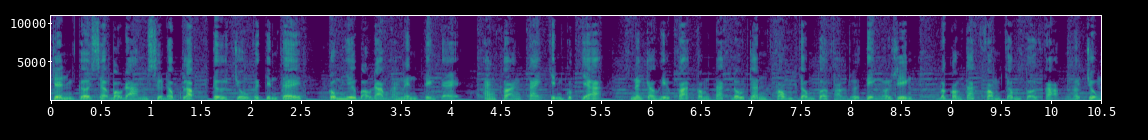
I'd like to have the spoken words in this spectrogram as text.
trên cơ sở bảo đảm sự độc lập tự chủ về kinh tế cũng như bảo đảm an ninh tiền tệ, an toàn tài chính quốc gia, nâng cao hiệu quả công tác đấu tranh phòng chống tội phạm rửa tiền nói riêng và công tác phòng chống tội phạm nói chung.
